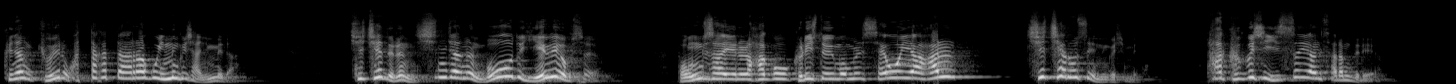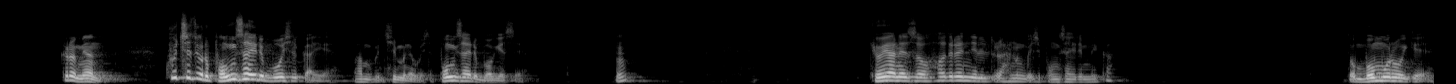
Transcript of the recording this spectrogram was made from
그냥 교회를 왔다 갔다 하라고 있는 것이 아닙니다. 지체들은 신자는 모두 예외 없어요. 봉사일을 하고 그리스도의 몸을 세워야 할 지체로서 있는 것입니다. 다 그것이 있어야 할 사람들이에요. 그러면 구체적으로 봉사일이 무엇일까요? 한번 질문해 보시죠. 봉사일이 뭐겠어요? 응? 교회 안에서 허드렛 일을 하는 것이 봉사일입니까? 또 몸으로 이게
